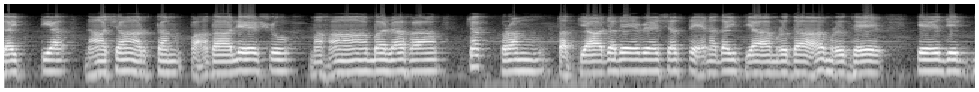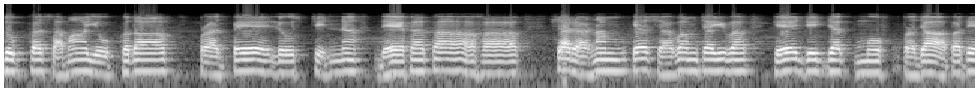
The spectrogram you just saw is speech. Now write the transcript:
दैत्यनाशार्थं पादालेषु महाबलः चक्रं तत्याजदेवेशस्तेन दैत्या मृदा मृधे केचिद्दुःखसमायुक्ताः प्रपेलुश्चिन्न देहकाः शरणं केशवं चैव केचिज्जग्मुः प्रजापते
